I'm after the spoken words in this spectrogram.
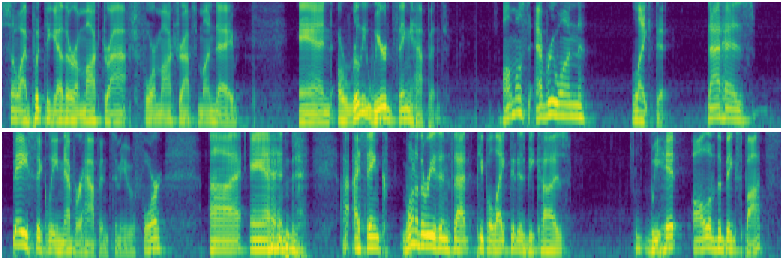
So I put together a mock draft for Mock Draft Monday, and a really weird thing happened. Almost everyone liked it. That has basically never happened to me before. Uh, and I think one of the reasons that people liked it is because we hit all of the big spots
